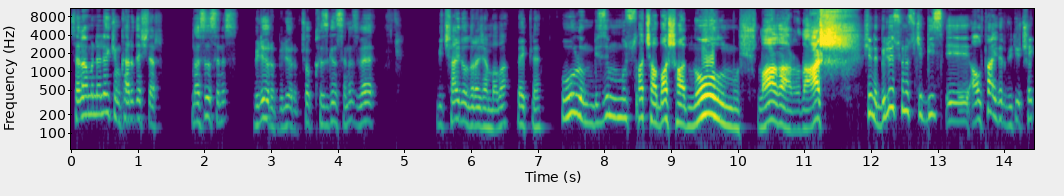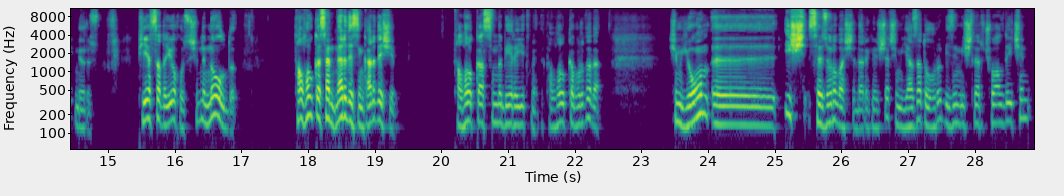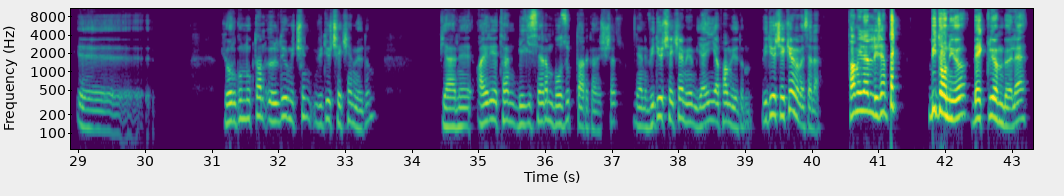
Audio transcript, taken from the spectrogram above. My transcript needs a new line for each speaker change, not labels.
Selamünaleyküm kardeşler. Nasılsınız? Biliyorum biliyorum çok kızgınsınız ve bir çay dolduracağım baba. Bekle. Oğlum bizim bu saça başa ne olmuş la kardeş? Şimdi biliyorsunuz ki biz e, 6 aydır video çekmiyoruz. Piyasada yokuz. Şimdi ne oldu? Talhokka sen neredesin kardeşim? Talhokka aslında bir yere gitmedi. Talhokka burada da. Şimdi yoğun e, iş sezonu başladı arkadaşlar. Şimdi yaza doğru bizim işler çoğaldığı için e, yorgunluktan öldüğüm için video çekemiyordum. Yani ayrıyeten bilgisayarım bozuktu arkadaşlar. Yani video çekemiyorum, yayın yapamıyordum. Video çekemiyorum mesela. Tam ilerleyeceğim. Tık! Bir donuyor. Bekliyorum böyle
